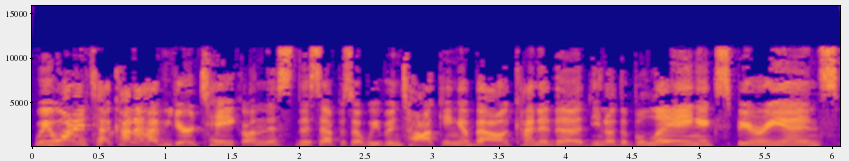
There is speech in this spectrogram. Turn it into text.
We want to kind of have your take on this this episode. We've been talking about kind of the you know the belaying experience.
